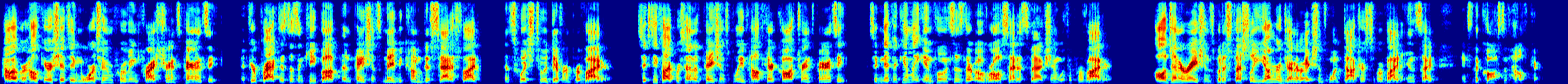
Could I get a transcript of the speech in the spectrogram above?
However, healthcare is shifting more to improving price transparency. If your practice doesn't keep up, then patients may become dissatisfied and switch to a different provider. 65% of patients believe healthcare cost transparency significantly influences their overall satisfaction with a provider. All generations, but especially younger generations, want doctors to provide insight into the cost of healthcare.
